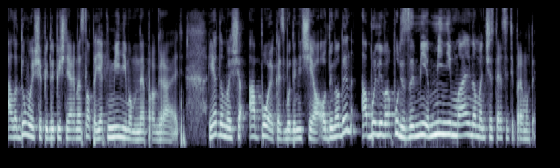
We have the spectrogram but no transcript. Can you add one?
але думаю, що підопічні Арнеслота як мінімум не програють. Я думаю, що або якась буде нічия 1-1, або Ліверпуль зуміє мінімально Манчестер Сіті перемогти.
